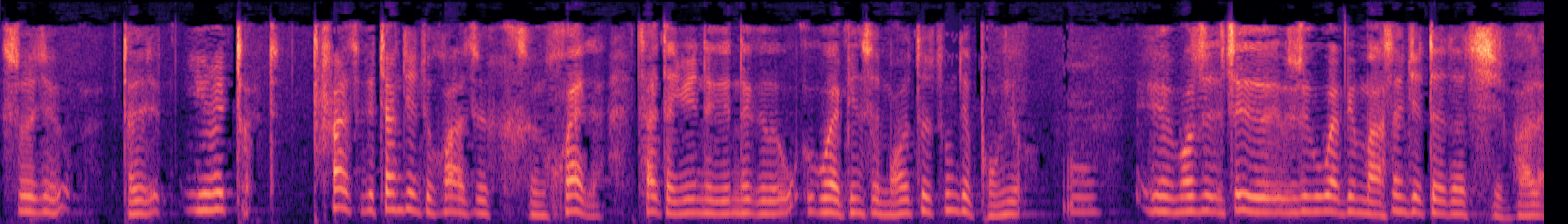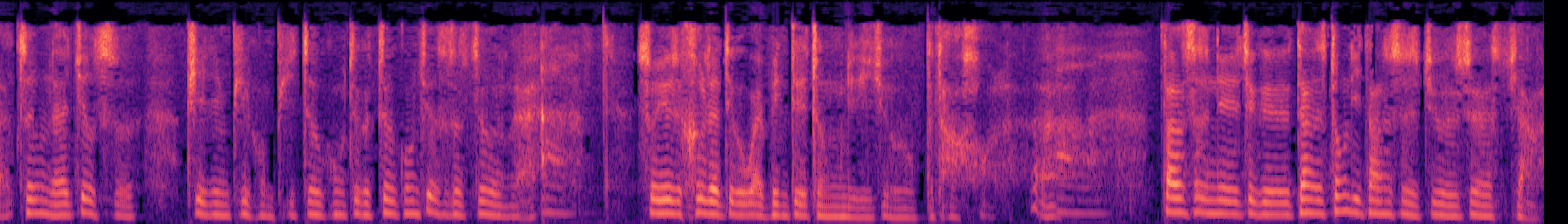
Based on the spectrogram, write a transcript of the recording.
所以就他因为他他这个将军这话是很坏的，他等于那个那个外宾是毛泽东的朋友，嗯，因为毛泽这个这个外宾马上就得到启发了，周恩来就是批林批孔批周公，这个周公就是周恩来，啊，所以后来这个外宾对总理就不大好了啊，但是呢这个但是总理当时就是这样讲了。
